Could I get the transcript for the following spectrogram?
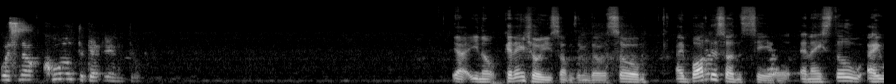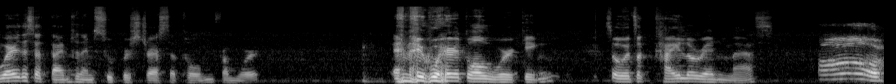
was now cool to get into Yeah, you know, can I show you something though? So I bought this on sale, and I still I wear this at times when I'm super stressed at home from work, and I wear it while working. So it's a Kylo Ren mask, oh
